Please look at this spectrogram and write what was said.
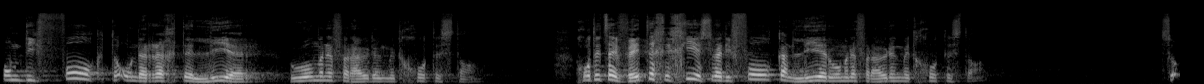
om die volk te onderrig te leer hoe om in 'n verhouding met God te staan. God het sy wette gegee sodat die volk kan leer hoe om in 'n verhouding met God te staan. So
